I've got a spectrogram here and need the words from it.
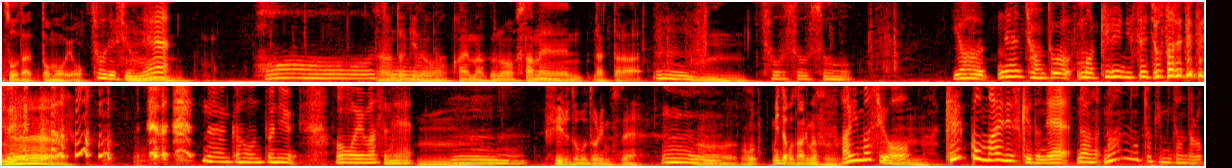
そうだと思うよそうですよね、はああの時の開幕のスタメンだったら、うん、うん。そうそうそう。いやねちゃんとまあ綺麗に成長されててね。なんか本当に思いますね。うん、フィールド・オブ・ドリームですね、うん。うん。ほ見たことあります？ありますよ、結構前ですけどね。な何の時見たんだろう？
